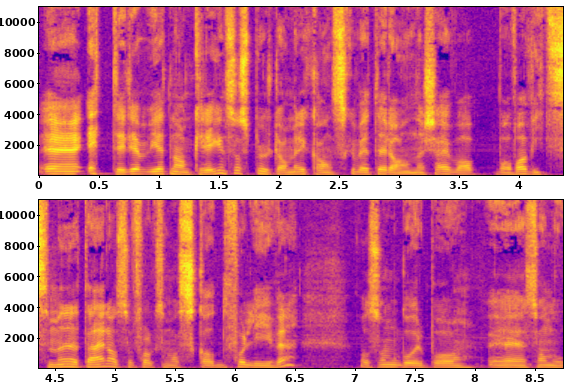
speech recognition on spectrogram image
eh, etter Vietnamkrigen så spurte amerikanske veteraner seg hva, hva var vitsen med dette her, altså folk som var skadd for livet, og som går på eh, sånn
